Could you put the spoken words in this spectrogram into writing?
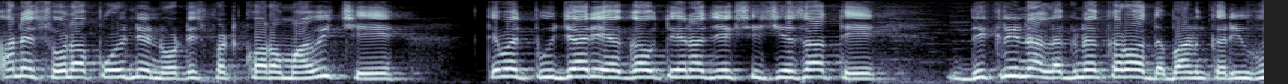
અને સોલા પોલીસને નોટિસ ફટકારવામાં આવી છે. તેમજ પૂજારી અગાઉ તેના જ શિષ્ય સાથે દીકરીના લગ્ન કરવા દબાણ કર્યું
